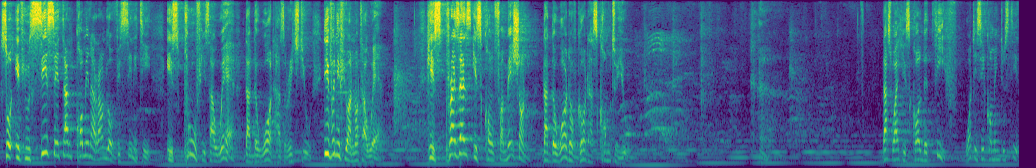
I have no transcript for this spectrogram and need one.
So if you see Satan coming around your vicinity, is proof he's aware that the word has reached you, even if you are not aware. His presence is confirmation that the word of God has come to you. That's why he's called the thief. What is he coming to steal?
